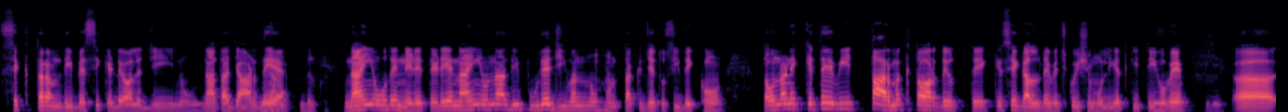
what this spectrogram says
ਸਿੱਖ ਧਰਮ ਦੀ ਬੇਸਿਕ ਆਈਡੀਓਲੋਜੀ ਨੂੰ ਨਾ ਤਾਂ ਜਾਣਦੇ ਬਿਲਕੁਲ। ਨਾ ਹੀ ਉਹਦੇ ਨੇੜੇ ਤੇੜੇ ਨਾ ਹੀ ਉਹਨਾਂ ਦੀ ਪੂਰੇ ਜੀਵਨ ਨੂੰ ਹੁਣ ਤੱਕ ਜੇ ਤੁਸੀਂ ਦੇਖੋ ਤਾਂ ਉਹਨਾਂ ਨੇ ਕਿਤੇ ਵੀ ਧਾਰਮਿਕ ਤੌਰ ਦੇ ਉੱਤੇ ਕਿਸੇ ਗੱਲ ਦੇ ਵਿੱਚ ਕੋਈ ਸ਼ਮੂਲੀਅਤ ਕੀਤੀ ਹੋਵੇ ਅ,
